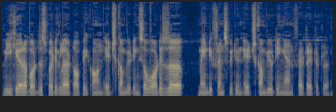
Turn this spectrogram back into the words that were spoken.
we hear about this particular topic on edge computing. So what is the main difference between edge computing and federated learning?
